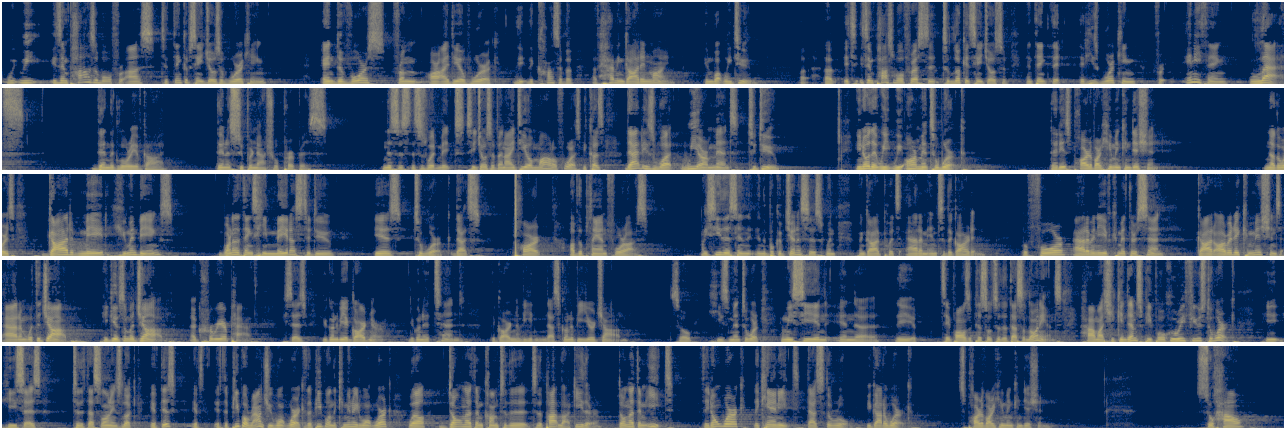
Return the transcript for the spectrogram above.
we, we, it's impossible for us to think of St. Joseph working and divorce from our idea of work the, the concept of, of having God in mind in what we do. Uh, uh, it's, it's impossible for us to, to look at St. Joseph and think that, that he's working for anything less than the glory of God, than a supernatural purpose. And this is, this is what makes St. Joseph an ideal model for us because that is what we are meant to do. You know that we, we are meant to work. That is part of our human condition. In other words, God made human beings. One of the things He made us to do is to work. That's part of the plan for us. We see this in, in the book of Genesis when, when God puts Adam into the garden before Adam and Eve commit their sin, God already commissions Adam with a job. He gives him a job, a career path. He says, You're going to be a gardener. You're going to attend the Garden of Eden. That's going to be your job. So he's meant to work. And we see in, in uh, the St. Paul's epistle to the Thessalonians how much he condemns people who refuse to work. He, he says to the Thessalonians, Look, if this if, if the people around you won't work, if the people in the community won't work, well, don't let them come to the, to the potluck either. Don't let them eat. If they don't work, they can't eat. That's the rule. You gotta work. It's part of our human condition. So how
